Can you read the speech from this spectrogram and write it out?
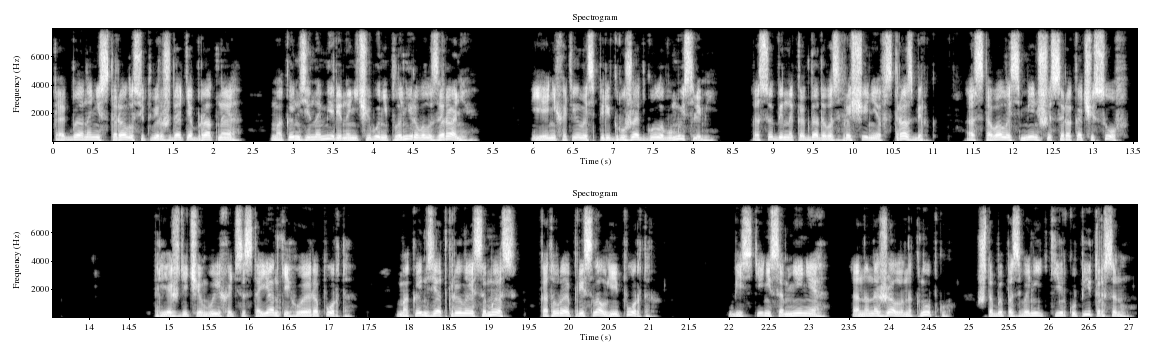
Как бы она ни старалась утверждать обратное, Маккензи намеренно ничего не планировала заранее. Ей не хотелось перегружать голову мыслями, особенно когда до возвращения в Страсберг оставалось меньше сорока часов. Прежде чем выехать со стоянки у аэропорта, Маккензи открыла СМС, которое прислал ей Портер. Без тени сомнения она нажала на кнопку, чтобы позвонить Кирку Питерсону.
